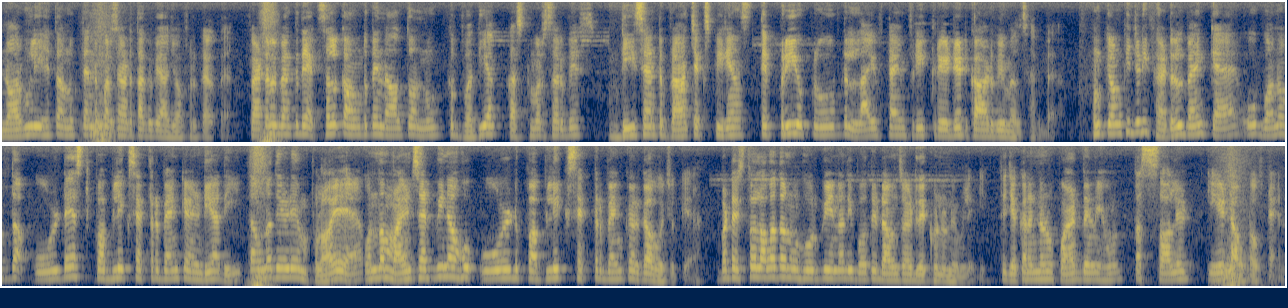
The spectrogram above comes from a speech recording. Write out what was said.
ਨਾਰਮਲੀ ਇਹ ਤੁਹਾਨੂੰ 3% ਤੱਕ ਵਿਆਜ ਆਫਰ ਕਰਦਾ ਹੈ। ਫੈਡਰਲ ਬੈਂਕ ਦੇ ਐਕਸਲ ਅਕਾਊਂਟ ਦੇ ਨਾਲ ਤੁਹਾਨੂੰ ਇੱਕ ਵਧੀਆ customer service decent branch experience ਤੇ pre approved lifetime free credit card ਵੀ ਮਿਲ ਸਕਦਾ ਹੈ। ਹੁਣ ਕਿਉਂਕਿ ਜਿਹੜੀ ਫੈਡਰਲ ਬੈਂਕ ਹੈ, ਉਹ ਵਨ ਆਫ ਦਾ 올ਡੈਸਟ ਪਬਲਿਕ ਸੈਕਟਰ ਬੈਂਕ ਹੈ ਇੰਡੀਆ ਦੀ, ਤਾਂ ਉਹਨਾਂ ਦੇ ਜਿਹੜੇ EMPLOYE ਹੈ, ਉਹਨਾਂ ਦਾ ਮਾਈਂਡਸੈਟ ਵੀ ਨਾ ਉਹ 올ਡ ਪਬਲਿਕ ਸੈਕਟਰ ਬੈਂਕ ਵਰਗਾ ਹੋ ਚੁੱਕਿਆ ਬਟ ਇਸ ਤੋਂ ਇਲਾਵਾ ਤੁਹਾਨੂੰ ਹੋਰ ਕੋਈ ਇਹਨਾਂ ਦੀ ਬਹੁਤੀ ਡਾਊਨਸਾਈਡ ਦੇਖਣ ਨੂੰ ਨਹੀਂ ਮਿਲੇਗੀ। ਤੇ ਜੇਕਰ ਇਹਨਾਂ ਨੂੰ ਪੁਆਇੰਟ ਦੇਣੇ ਹੋਣ, ਤਾਂ ਸੋਲਿਡ 8 ਆਊਟ ਆਫ 10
